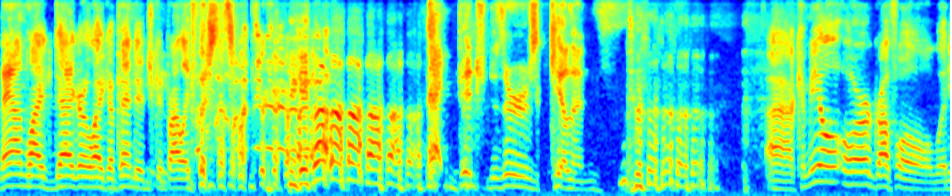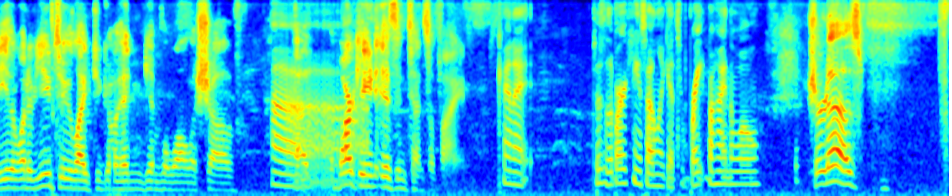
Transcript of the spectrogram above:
man like dagger like appendage, could probably push this one through. that bitch deserves killing. Uh, Camille or Gruffle, would either one of you two like to go ahead and give the wall a shove? Uh, Uh, the barking is intensifying. Can of. Does the barking sound like it's right behind the wall? Sure does.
